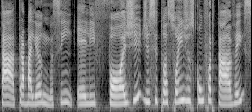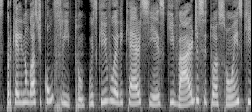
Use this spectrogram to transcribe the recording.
tá trabalhando assim, ele foge de situações desconfortáveis, porque ele não gosta de conflito. O esquivo, ele quer se esquivar de situações que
